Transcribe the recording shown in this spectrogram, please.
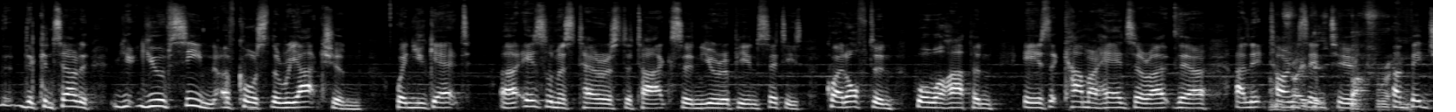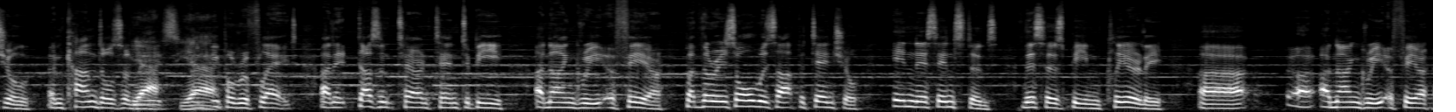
the, the concern you, you have seen, of course, the reaction when you get uh, Islamist terrorist attacks in European cities. Quite often, what will happen is that camera heads are out there and it turns into a vigil and candles are Yes, lit yeah. and people reflect and it doesn't turn tend to be an angry affair. But there is always that potential. In this instance, this has been clearly uh, uh, an angry affair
